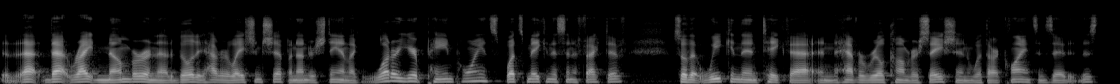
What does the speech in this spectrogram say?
that that right number and that ability to have a relationship and understand like what are your pain points what's making this ineffective so that we can then take that and have a real conversation with our clients and say this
